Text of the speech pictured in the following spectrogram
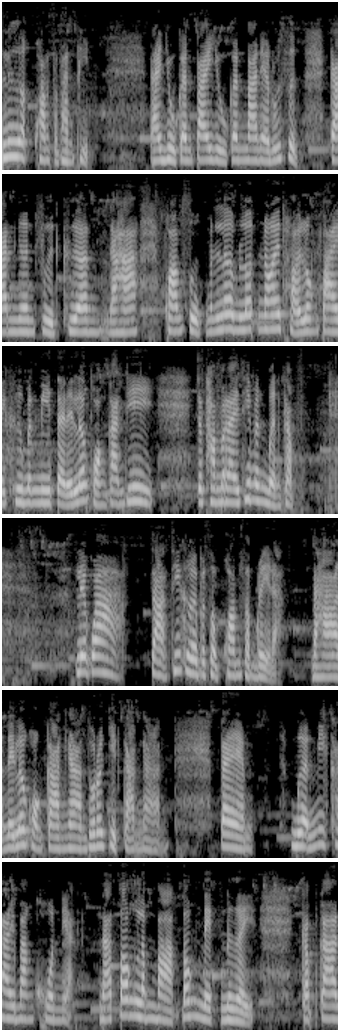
เลือกความสัมพันธ์ผิดนะอยู่กันไปอยู่กันมาเนี่ยรู้สึกการเงินฝืดเคืองนะคะ ความสุขมันเริ่มลดน้อยถอยลงไป คือมันมีแต่ในเรื่องของการที่จะทำอะไรที่มันเหมือนกับ เรียกว่าจากที่เคยประสบความสำเร็จอะนะคะในเรื่องของการงานธุรกิจการงาน แต่เหมือนมีใครบางคนเนี่ยนะต้องลำบากต้องเหน็ดเหนื่อย กับการ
